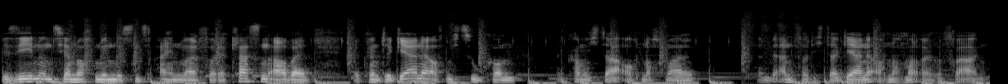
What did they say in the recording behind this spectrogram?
wir sehen uns ja noch mindestens einmal vor der Klassenarbeit, da könnt ihr gerne auf mich zukommen dann komme ich da auch nochmal, dann beantworte ich da gerne auch nochmal eure Fragen.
